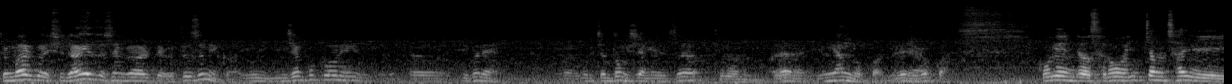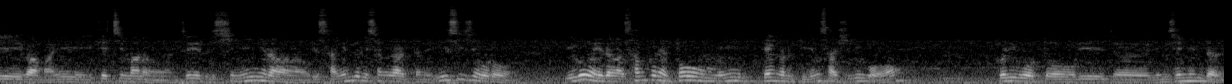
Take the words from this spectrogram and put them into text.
정말 그 시장에서 생각할 때 어떻습니까? 이 민생 쿠폰이 어, 이번에 어, 우리 전통시장에서 주는 그 예, 영향 효과. 예, 효과. 그게 이제 서로 입장 차이가 많이 있겠지만은 저희들이 시민이나 우리 상인들이 생각할 때는 일시적으로 이거는 이런 상권에 도움이 된 건 기정사실이고 그리고 또 우리 저 영세민들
